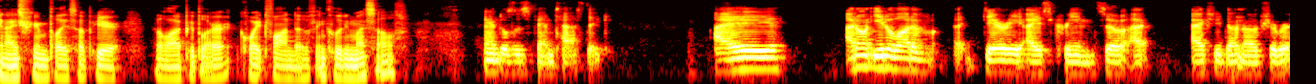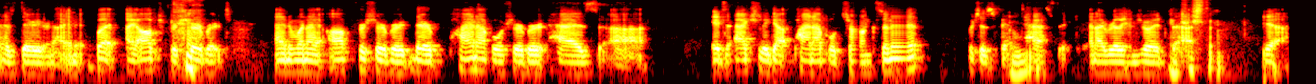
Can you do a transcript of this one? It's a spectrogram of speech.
an ice cream place up here that a lot of people are quite fond of, including myself. Handel's is fantastic. I I don't eat a lot of uh, dairy ice cream, so I, I actually don't know if sherbet has dairy or not in it. But I opt for sherbet, and when I opt for sherbet, their pineapple sherbet has uh, it's actually got pineapple chunks in it, which is fantastic, and I really enjoyed that. Interesting. Yeah,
